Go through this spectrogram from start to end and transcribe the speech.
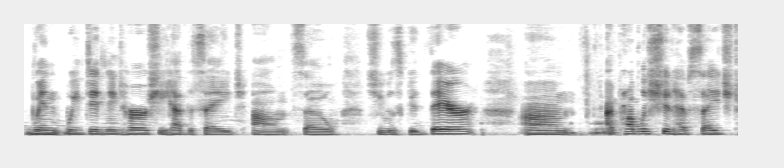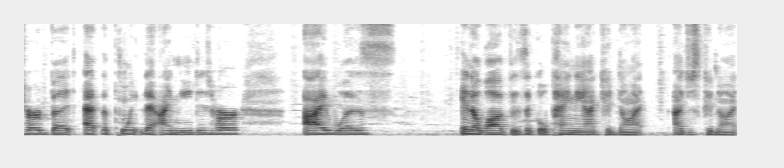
when we did need her, she had the sage, um, so she was good there. Um, I probably should have saged her, but at the point that I needed her, I was in a lot of physical pain and I could not, I just could not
